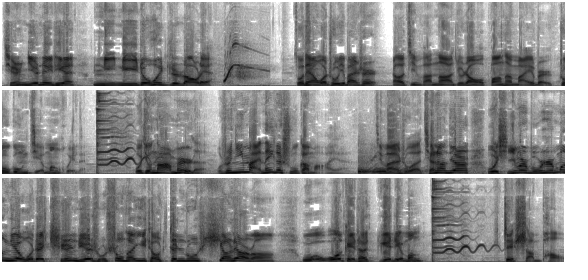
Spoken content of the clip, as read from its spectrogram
情人节那天你你就会知道的。昨天我出去办事儿，然后锦凡呢就让我帮他买一本《周公解梦》回来，我就纳闷了，我说你买那个书干嘛呀？锦凡说，前两天我媳妇儿不是梦见我在情人节时候送她一条珍珠项链吗？我我给她解解梦，这山炮，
